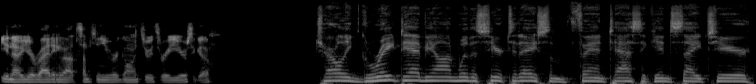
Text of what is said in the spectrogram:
you know you're writing about something you were going through three years ago. Charlie great to have you on with us here today. Some fantastic insights here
